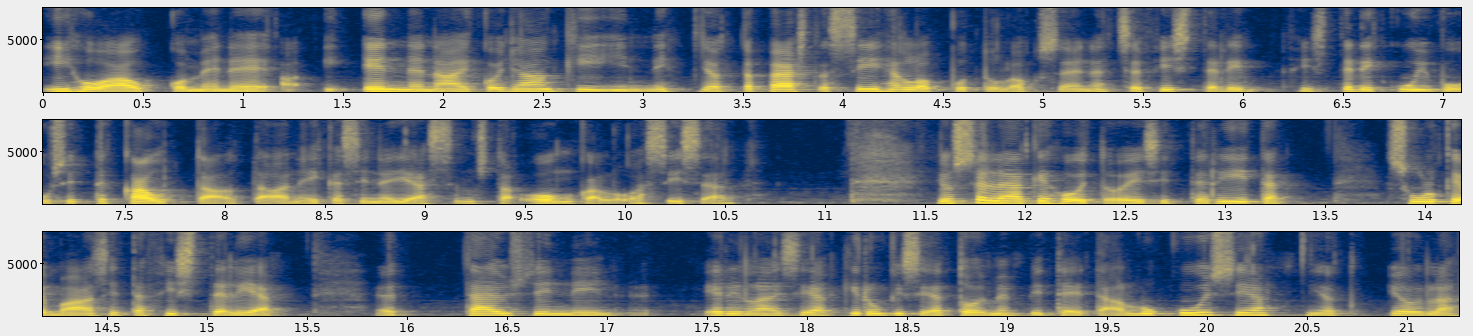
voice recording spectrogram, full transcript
ihoaukko menee ennen aikojaan kiinni, jotta päästä siihen lopputulokseen, että se fisteli, fisteli kuivuu sitten kauttaaltaan eikä sinne jää semmoista onkaloa sisälle. Jos se lääkehoito ei sitten riitä sulkemaan sitä fisteliä täysin, niin erilaisia kirurgisia toimenpiteitä on lukuisia, joilla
